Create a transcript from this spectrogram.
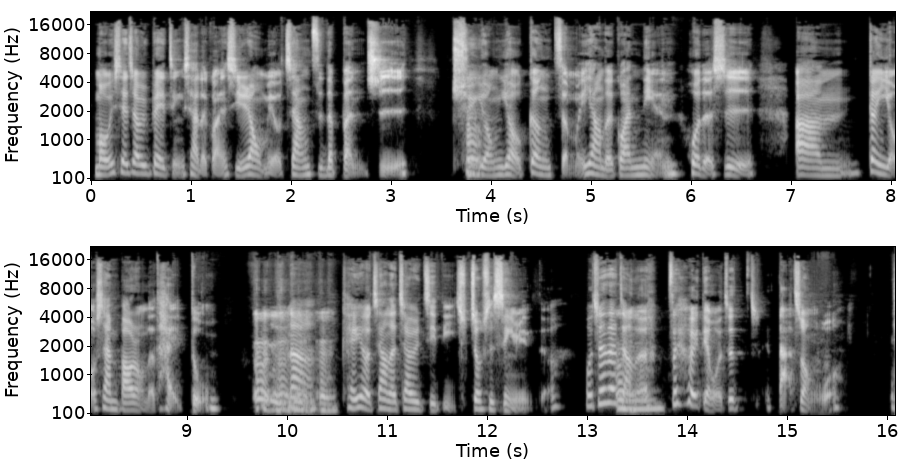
某一些教育背景下的关系，让我们有这样子的本质，去拥有更怎么样的观念，或者是嗯更友善包容的态度。嗯，那可以有这样的教育基地，就是幸运的。我觉得讲的最后一点，我就打中我。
